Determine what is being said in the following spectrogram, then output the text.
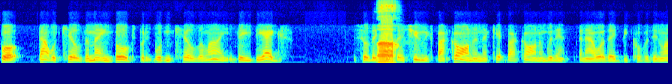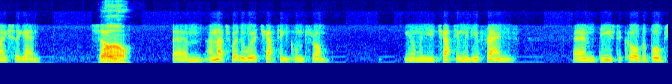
but that would kill the main bugs, but it wouldn't kill the light, the, the eggs. So they Ah. put their tunics back on and their kit back on, and within an hour they'd be covered in lice again. So, wow. um, and that's where the word chatting comes from. You know, when you're chatting with your friends, um, they used to call the bugs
